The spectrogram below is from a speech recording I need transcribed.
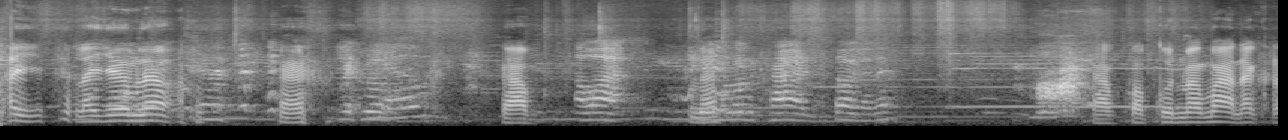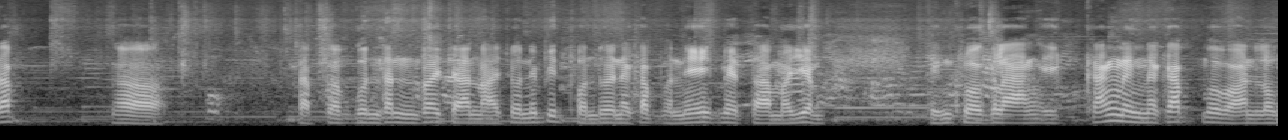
ไล่ไล่เยิ้มแล้วเออไม่เครื่องครับเอาว่านะรถค่ายต้อยกันเนี่ยครับขอบคุณมากๆนะครับก็ ครับขอบคุณท่านพระอาจารย์มหาชนนิพิษผลด้วยนะครับ วันนี้เมตตามาเยี่ยมถึงครัวกลางอีกครั้งหนึ่งนะครับ เมื่อวานลง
